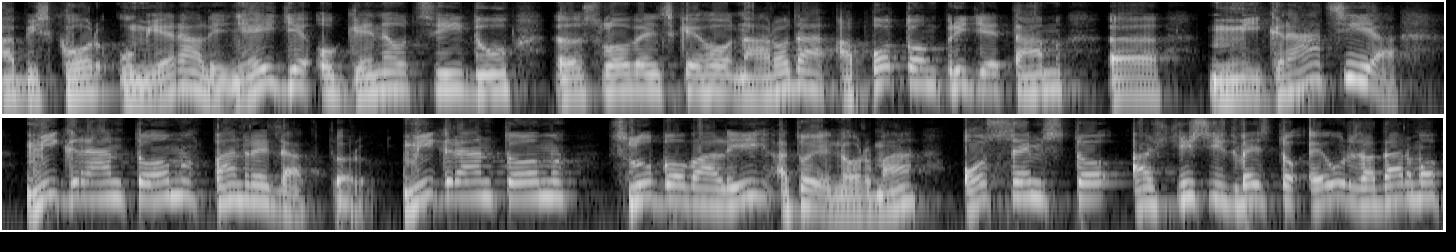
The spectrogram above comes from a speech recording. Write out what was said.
aby skôr umierali. Nejde o genocídu e, slovenského národa a potom príde tam e, migrácia. Migrantom, pán redaktor, migrantom slubovali, a to je norma, 800 až 1200 eur zadarmo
